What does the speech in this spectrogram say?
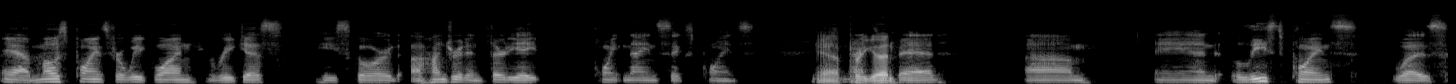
yeah, most points for week one, Rikus. He scored 138.96 points. Yeah, Not pretty good. Bad. Um, and least points was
